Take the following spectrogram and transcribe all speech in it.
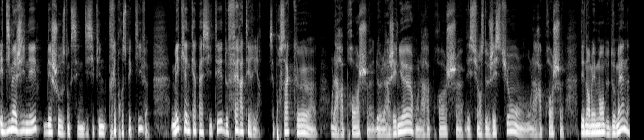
et d'imaginer des choses. Donc c'est une discipline très prospective, mais qui a une capacité de faire atterrir. C'est pour ça que euh, on la rapproche de l'ingénieur, on la rapproche des sciences de gestion, on la rapproche d'énormément de domaines,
